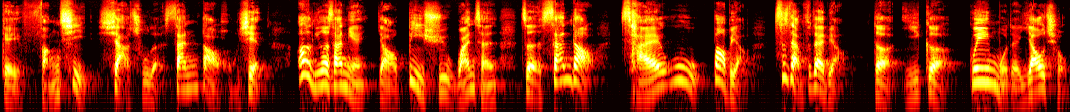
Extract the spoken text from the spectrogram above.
给房企下出了三道红线。二零二三年要必须完成这三道财务报表、资产负债表的一个规模的要求，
